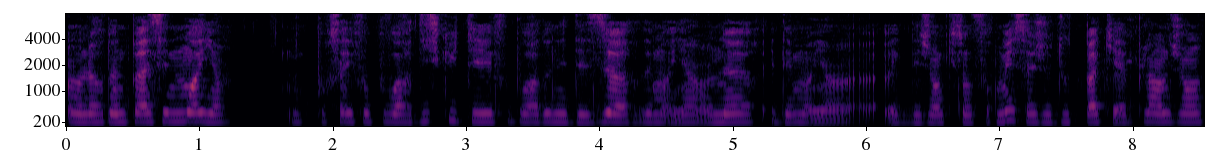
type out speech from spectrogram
On leur donne pas assez de moyens. Donc pour ça, il faut pouvoir discuter, il faut pouvoir donner des heures, des moyens en heures et des moyens avec des gens qui sont formés. Ça, je doute pas qu'il y a plein de gens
